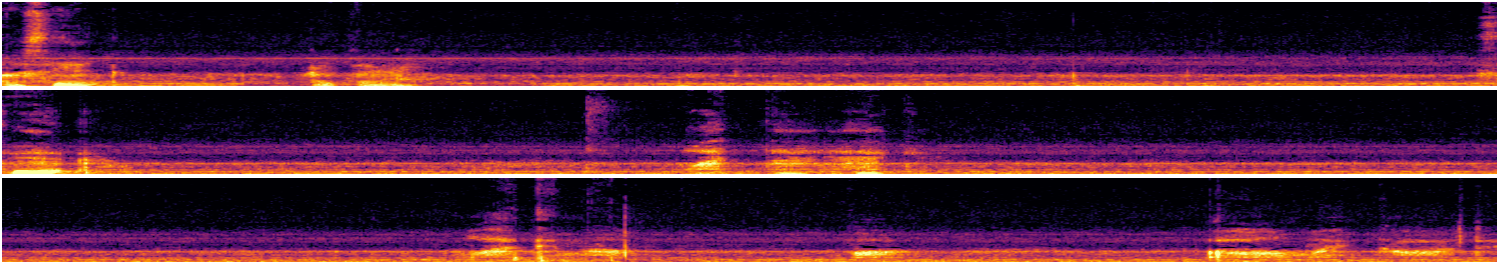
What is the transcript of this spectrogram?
Oh, see it? Right there. See it? What the heck? What in the fuck? Oh my god, dude.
